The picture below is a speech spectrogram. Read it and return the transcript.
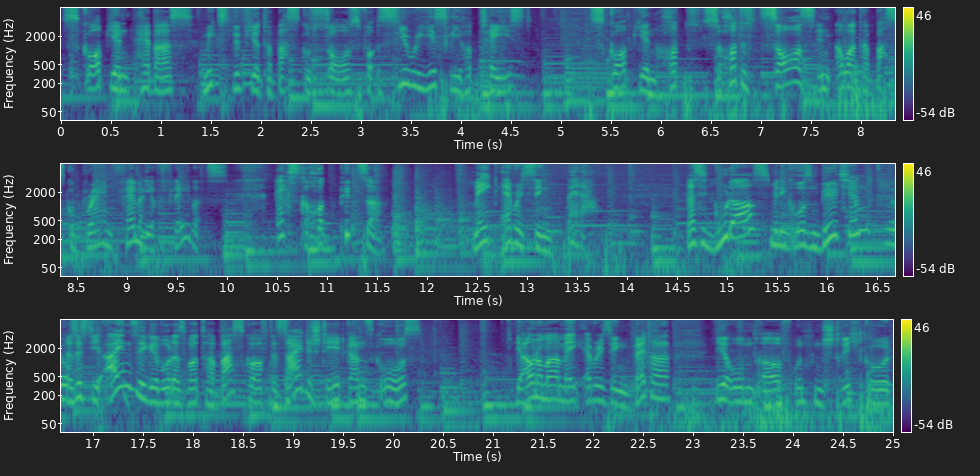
Scorpion peppers mixed with your Tabasco sauce for a seriously hot taste. Scorpion hot, the hottest sauce in our Tabasco brand family of flavors. Extra hot pizza. Make everything better. Das sieht gut aus mit den großen Bildchen. Jo. Das ist die einzige, wo das Wort Tabasco auf der Seite steht, ganz groß. Hier auch nochmal Make Everything Better. Hier oben drauf, unten Strichcode.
